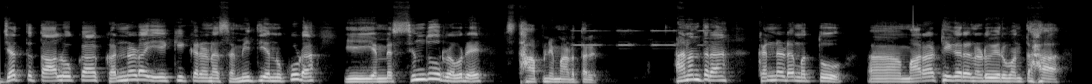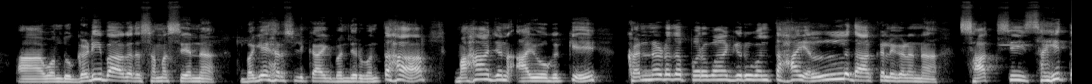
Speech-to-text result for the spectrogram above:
ಜತ್ ತಾಲೂಕಾ ಕನ್ನಡ ಏಕೀಕರಣ ಸಮಿತಿಯನ್ನು ಕೂಡ ಈ ಎಂ ಎಸ್ ಸಿಂಧೂರ್ರವರೇ ಸ್ಥಾಪನೆ ಮಾಡ್ತಾರೆ ಆನಂತರ ಕನ್ನಡ ಮತ್ತು ಮರಾಠಿಗರ ನಡುವೆ ಇರುವಂತಹ ಒಂದು ಗಡಿ ಭಾಗದ ಸಮಸ್ಯೆಯನ್ನು ಬಗೆಹರಿಸಲಿಕ್ಕಾಗಿ ಬಂದಿರುವಂತಹ ಮಹಾಜನ ಆಯೋಗಕ್ಕೆ ಕನ್ನಡದ ಪರವಾಗಿರುವಂತಹ ಎಲ್ಲ ದಾಖಲೆಗಳನ್ನು ಸಾಕ್ಷಿ ಸಹಿತ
